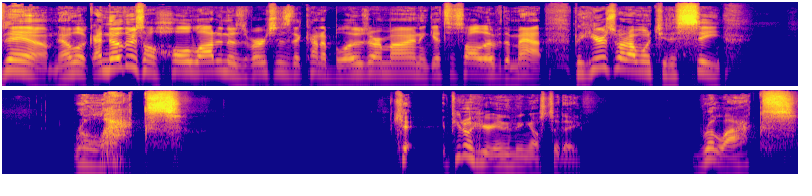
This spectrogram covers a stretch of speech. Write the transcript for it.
them. Now, look, I know there's a whole lot in those verses that kind of blows our mind and gets us all over the map, but here's what I want you to see relax. If you don't hear anything else today, relax.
